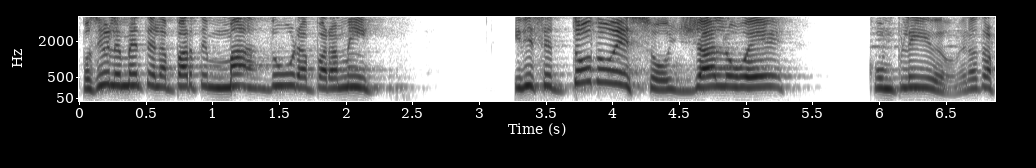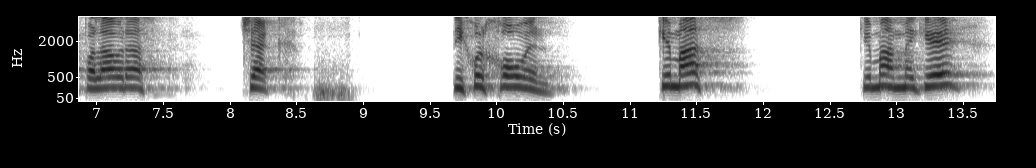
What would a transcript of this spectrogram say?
posiblemente la parte más dura para mí. Y dice, todo eso ya lo he cumplido. En otras palabras, check. Dijo el joven, ¿qué más? ¿Qué más me qué?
